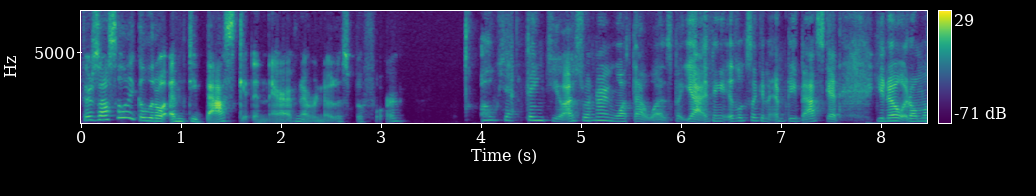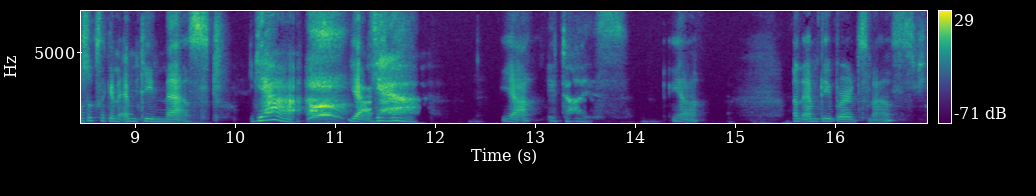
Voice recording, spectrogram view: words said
There's also like a little empty basket in there I've never noticed before. Oh yeah, thank you. I was wondering what that was, but yeah, I think it looks like an empty basket. You know, it almost looks like an empty nest. Yeah. Yeah. Yeah, Yeah, it does. yeah. An empty bird's nest.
